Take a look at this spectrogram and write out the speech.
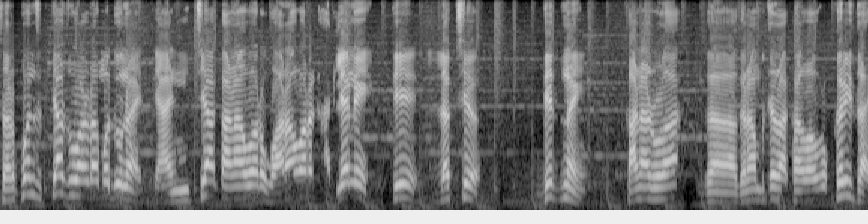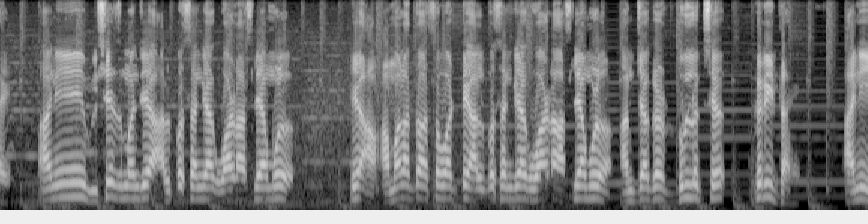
सरपंच त्याच वार्डामधून आहेत. त्यांच्या कानावर वारंवार घातल्याने ते लक्ष देत नाही. कानाडोळा ग्रामपंचायत आखाड्यावर करीत आहे. आणि विशेष म्हणजे अल्पसंख्याक वाढ असल्यामुळं हे आम्हाला तर असं वाटते अल्पसंख्याक वाढ असल्यामुळं आमच्याकडे दुर्लक्ष करीत आहे. आणि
